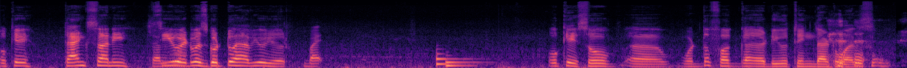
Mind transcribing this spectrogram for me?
okay thanks Sunny see you it was good to have you here bye Okay, so uh, what the fuck uh, do you think that was?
